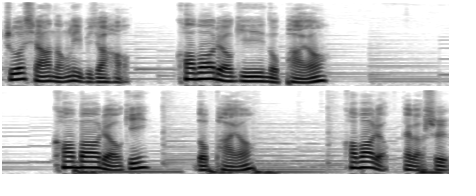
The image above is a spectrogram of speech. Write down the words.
遮瑕能力比较好，커버력이높아 요。 커버력이높아 요。 커버력代表是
